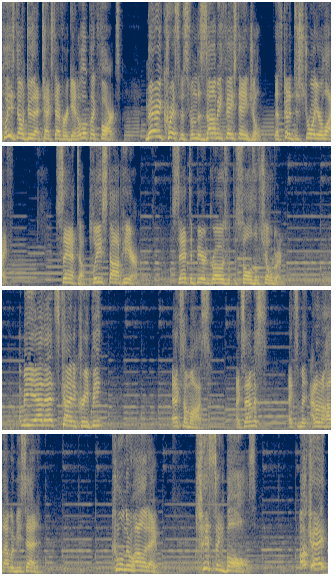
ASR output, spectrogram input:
Please don't do that text ever again. It looked like farts. Merry Christmas from the zombie faced angel that's gonna destroy your life. Santa, please stop here. Santa beard grows with the souls of children. I mean, yeah, that's kind of creepy. Examos. Examus? Exam I don't know how that would be said. Cool new holiday. Kissing balls. Okay.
